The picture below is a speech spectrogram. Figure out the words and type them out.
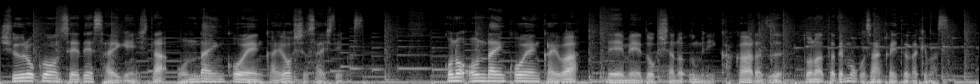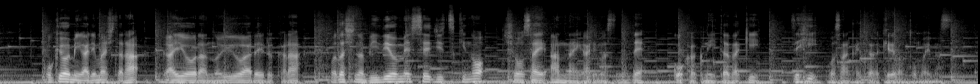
収録音声で再現したオンライン講演会を主催しています。このオンライン講演会は、黎明読者の有無にかかわらず、どなたでもご参加いただけます。ご興味がありましたら概要欄の URL から私のビデオメッセージ付きの詳細案内がありますのでご確認いただきぜひご参加いただければと思います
